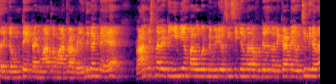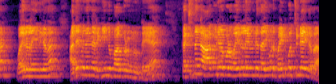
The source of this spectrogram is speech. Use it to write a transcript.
సరిగ్గా ఉంటే ఇట్లాంటి మాటలు మాట్లాడరు. ఎందుకంటే రామకృష్ణారెడ్డి ఈవీఎం పాల్గొట్టిన వీడియో సీసీ కెమెరా ఫుటేజ్లో రికార్డ్ అయ్యి వచ్చింది కదా వైరల్ అయింది కదా అదే విధంగా రిగ్గింగ్ పాల్గొని ఉంటే ఖచ్చితంగా ఆ వీడియో కూడా వైరల్ అయి ఉండేది అవి కూడా బయటకు వచ్చిండేవి కదా.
